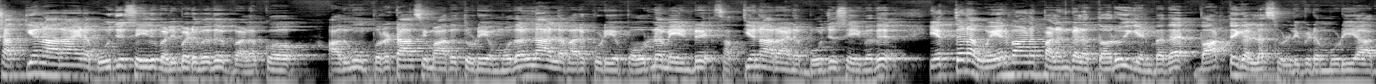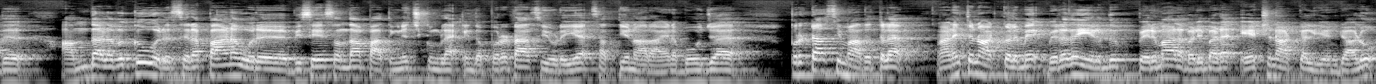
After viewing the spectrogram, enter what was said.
சத்யநாராயண பூஜை செய்து வழிபடுவது வழக்கம். அதுவும் புரட்டாசி மாதத்துடைய முதல் நாளில் வரக்கூடிய பௌர்ணமி என்று சத்யநாராயண பூஜை செய்வது எத்தனை உயர்வான பலன்களை தரும் என்பதை வார்த்தைகளில் சொல்லிவிட முடியாது. அந்த அளவுக்கு ஒரு சிறப்பான ஒரு விசேஷம்தான் பார்த்தீங்கன்னு வச்சுக்கோங்களேன் இந்த புரட்டாசியுடைய சத்யநாராயண பூஜை. புரட்டாசி மாதத்தில் அனைத்து நாட்களுமே விரதம் இருந்து பெருமாளை வழிபட ஏற்ற நாட்கள் என்றாலும்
